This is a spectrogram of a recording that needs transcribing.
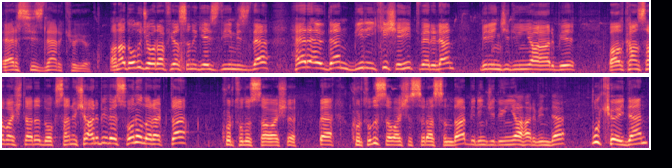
Ersizler Köyü. Anadolu coğrafyasını gezdiğimizde her evden bir iki şehit verilen Birinci Dünya Harbi, Balkan Savaşları, 93 Harbi ve son olarak da Kurtuluş Savaşı. ve Kurtuluş Savaşı sırasında Birinci Dünya Harbi'nde bu köyden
